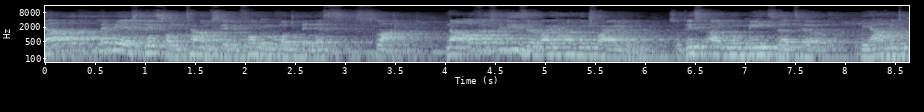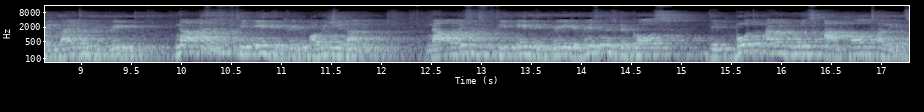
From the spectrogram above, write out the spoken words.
now, let me explain some terms here before we move on to the next slide. Now, obviously, this is a right angle triangle. So this angle means that uh, we have it to be 90 degree. Now, this is 58 degree originally. Now, this is 58 degree. The reason is because the both angles are alternate.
